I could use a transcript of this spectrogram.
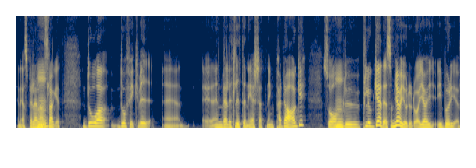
när jag spelade Mm. landslaget, då, då fick vi eh, en väldigt liten ersättning per dag. Så om Mm. du pluggade, som jag gjorde då, jag, i, början,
